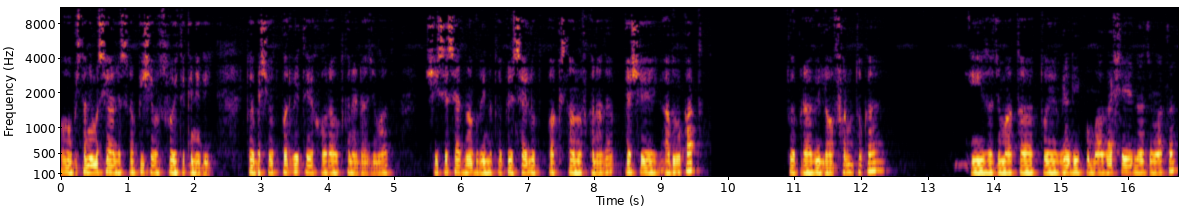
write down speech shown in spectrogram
обещания Масия Алейхиссалам пише в своите книги. Той беше от първите хора от Канада джамат. 67 година той присел от Пакистан в Канада. Беше адвокат. Той прави фърм тук и за джамата той винаги помагаше на джамата.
